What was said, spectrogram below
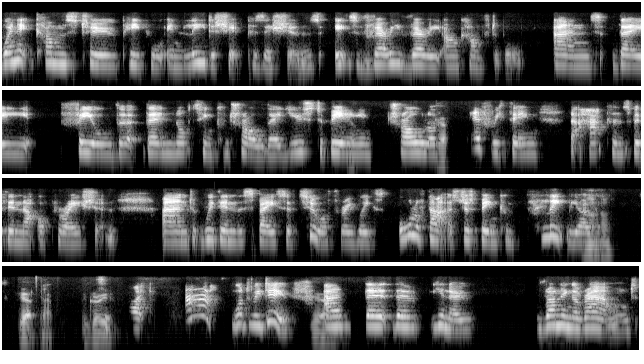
when it comes to people in leadership positions, it's very, very uncomfortable, and they feel that they're not in control. They're used to being yeah. in control of yeah. everything that happens within that operation. And within the space of two or three weeks, all of that has just been completely over. Uh-huh. Yeah. yeah. Agreed. So like, ah, what do we do? Yeah. And they're, they're, you know, running around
